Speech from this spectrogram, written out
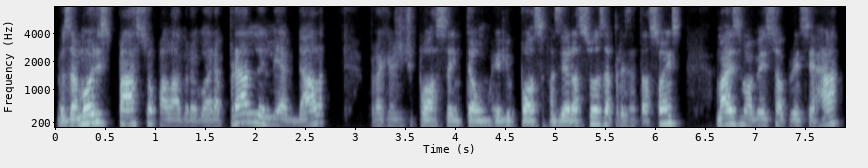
Meus amores, passo a palavra agora para Lele Abdala, para que a gente possa, então, ele possa fazer as suas apresentações. Mais uma vez, só para encerrar,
